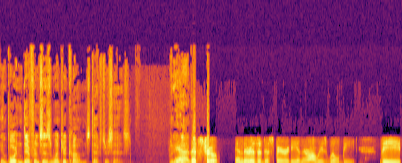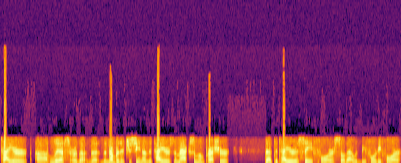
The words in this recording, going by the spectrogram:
Important difference as winter comes, Texter says. yeah, think? that's true. And there is a disparity, and there always will be. The tire uh, list, or the, the, the number that you're seeing on the tire, is the maximum pressure that the tire is safe for, so that would be 44.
